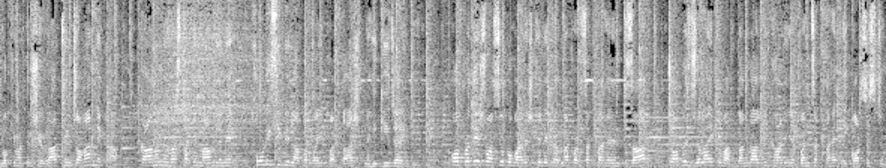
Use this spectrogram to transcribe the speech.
मुख्यमंत्री शिवराज सिंह चौहान ने कहा, कानून व्यवस्था के मामले में थोड़ी सी भी लापरवाही बर्दाश्त नहीं की जाएगी और प्रदेशवासियों को बारिश के लिए करना पड़ सकता है इंतज़ार। 24 जुलाई के बाद बंगाल की खाड़ी में बन सकता है एक और सिस्टम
